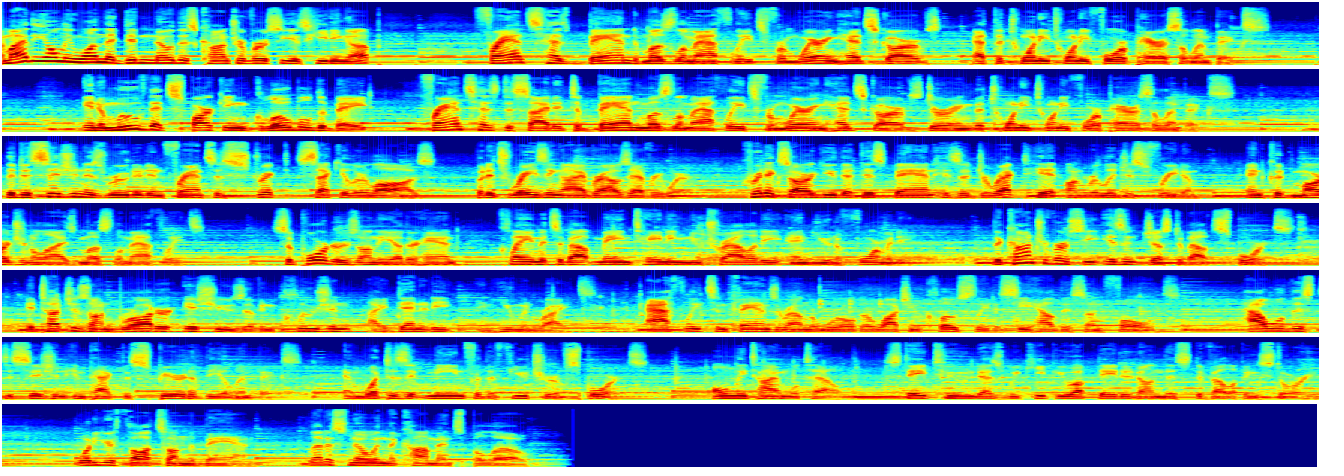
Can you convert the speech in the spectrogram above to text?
Am I the only one that didn't know this controversy is heating up? France has banned Muslim athletes from wearing headscarves at the 2024 Paris Olympics. In a move that's sparking global debate, France has decided to ban Muslim athletes from wearing headscarves during the 2024 Paris Olympics. The decision is rooted in France's strict secular laws, but it's raising eyebrows everywhere. Critics argue that this ban is a direct hit on religious freedom and could marginalize Muslim athletes. Supporters, on the other hand, claim it's about maintaining neutrality and uniformity. The controversy isn't just about sports. It touches on broader issues of inclusion, identity, and human rights. Athletes and fans around the world are watching closely to see how this unfolds. How will this decision impact the spirit of the Olympics? And what does it mean for the future of sports? Only time will tell. Stay tuned as we keep you updated on this developing story. What are your thoughts on the ban? Let us know in the comments below.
